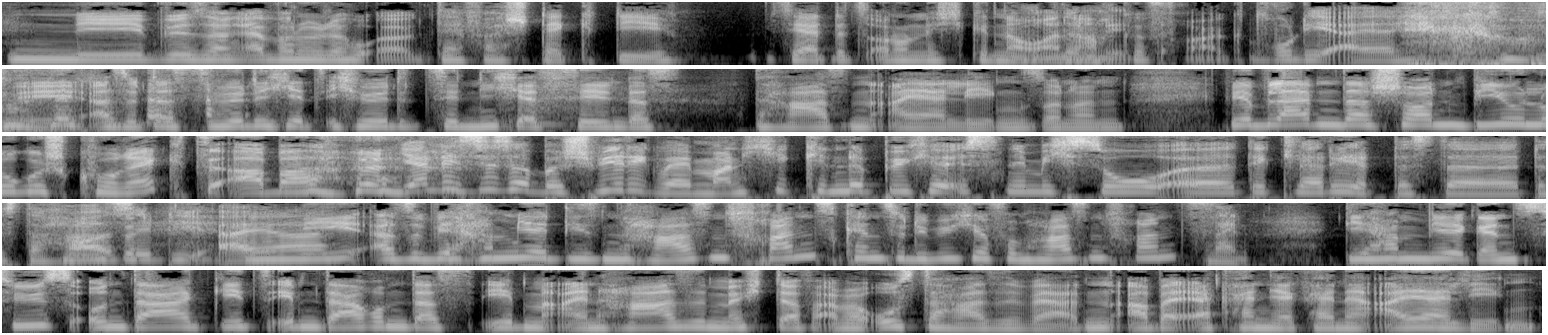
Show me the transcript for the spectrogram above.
Nee, wir sagen einfach nur, der, der versteckt die. Sie hat jetzt auch noch nicht genauer nachgefragt. Wo die Eier herkommen. Nee, also das würde ich jetzt, ich würde jetzt hier nicht erzählen, dass Hasen Eier legen, sondern wir bleiben da schon biologisch korrekt, aber Ja, das ist aber schwierig, weil manche Kinderbücher ist nämlich so äh, deklariert, dass der, dass der Hase die Eier. Nee, also wir haben ja diesen Hasenfranz. Kennst du die Bücher vom Hasenfranz? Nein. Die haben wir ganz süß und da geht's eben darum, dass eben ein Hase möchte auf einmal Osterhase werden, aber er kann ja keine Eier legen.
